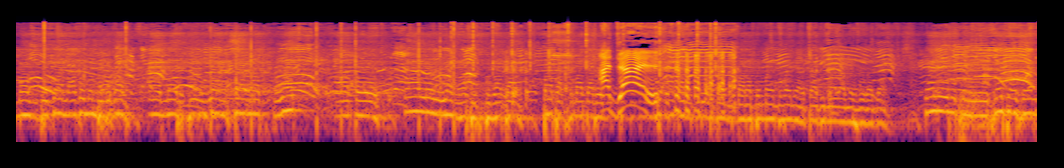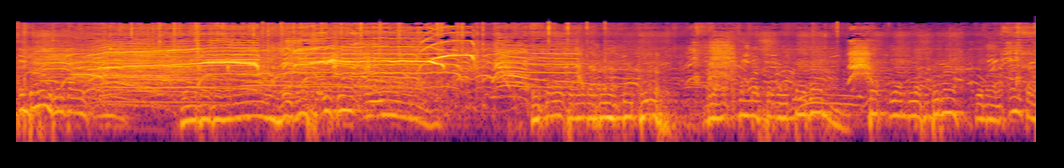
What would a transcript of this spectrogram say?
membutuhkan atau membutuhkan energi yang sangat kuat atau kalau yang habis digunakan pada kesempatan Ajay para pemain-pemainnya tadi malam digunakan kali ini berkompensasi kembali kemas yang dua sempurna yang menang angka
